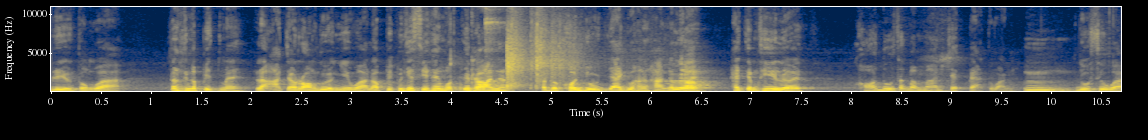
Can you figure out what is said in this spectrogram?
เรียนตรงๆว่าต้องถึงกับปิดไหมเราอาจจะลองดูอย่างนี้ว่าเราปิดพื้นที่เสียงให้หมดเรียบร้อยนะแล้วทุกคนอยู่แยกอยู่ห่างๆกันเลครัย บ ให้เต็มที่เลย ขอดูสักประมาณ 7-8 วัน อืม ดูซิว่า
